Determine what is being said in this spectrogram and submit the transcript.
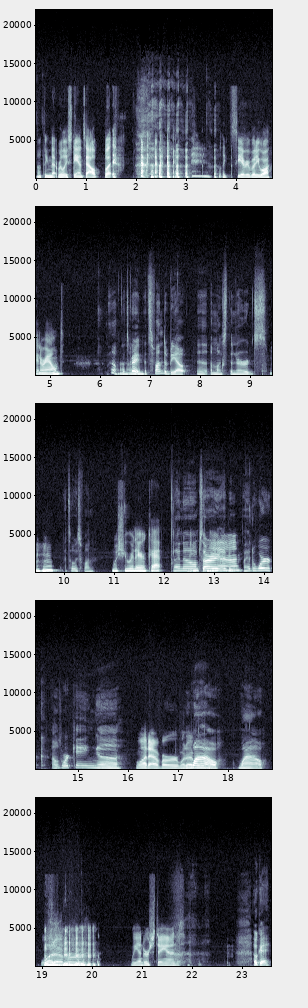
Nothing that really stands out, but I like to see everybody walking around. Oh, that's great. Um, It's fun to be out uh, amongst the nerds. Mm-hmm. It's always fun. Wish you were there, Kat. I know. I'm sorry. I, had to, I had to work. I was working. Uh, Whatever. Whatever. Wow. Wow. Whatever. we understand. Okay.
